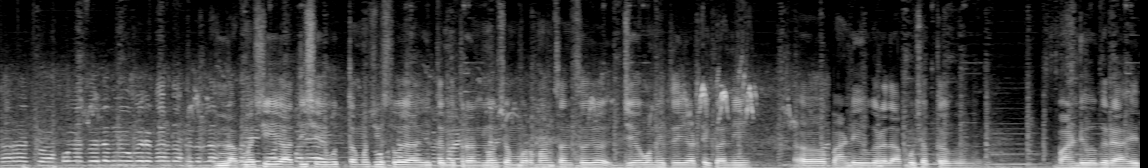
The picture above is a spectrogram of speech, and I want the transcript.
जरा को- कोणाचं लग्न वगैरे करत असेल तर लग्नाचं अतिशय. उत्तम अशी सोय आहे इथं मित्रांनो. शंभर माणसांचं जेवण इथे या ठिकाणी अं, भांडी वगैरे दाखवू शकतं. भांडी वगैरे आहेत.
